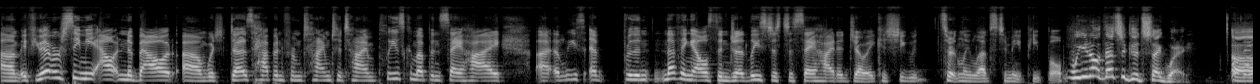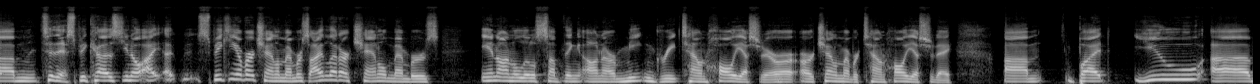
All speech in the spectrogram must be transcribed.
Um, if you ever see me out and about, um, which does happen from time to time, please come up and say hi. Uh, at least at, for the nothing else than at least just to say hi to Joey because she would certainly loves to meet people. Well, you know, that's a good segue um, to this because, you know, I, uh, speaking of our channel members, I let our channel members in on a little something on our meet and greet town hall yesterday, or our, our channel member town hall yesterday. Um, but you, uh,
